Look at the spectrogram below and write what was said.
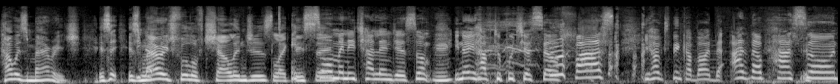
how is marriage? Is it is You know- marriage full of challenges, like they say? so many challenges. So Mm. you know, you have to put yourself first. You have to think about the other person.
